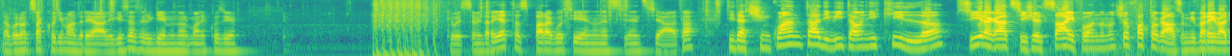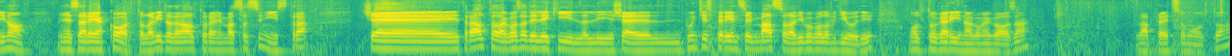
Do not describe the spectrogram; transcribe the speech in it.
Da pure un sacco di materiali Chissà se il game normale è così perché questa mitraglietta spara così e non è silenziata. Ti dà 50 di vita ogni kill? Sì ragazzi c'è il siphon Non ci ho fatto caso mi pareva di no. Me ne sarei accorto. La vita tra l'altro era in basso a sinistra. C'è tra l'altro la cosa delle kill lì Cioè i punti esperienza in basso la tipo Call of Duty Molto carina come cosa. L'apprezzo molto.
